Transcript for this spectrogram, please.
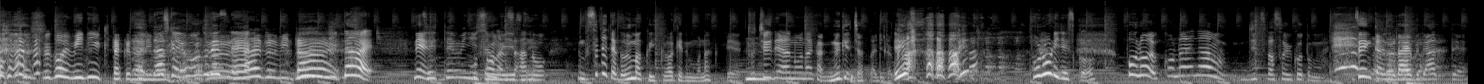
すごい見に行きたくなります。確かに本当ですね。ライブ見うんたい、見たい。ね。絶対見に行ったいね。あのでも全てがうまくいくわけでもなくてうん。途中であのなんか脱げちゃったりとか、ポロリですか？ポロこの間も実はそういうことも前回のライブであって、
